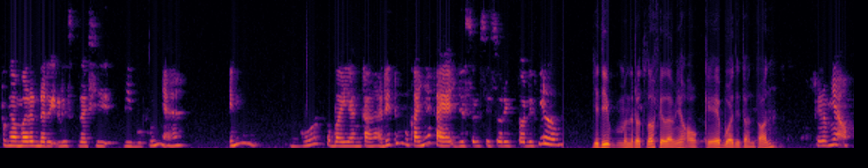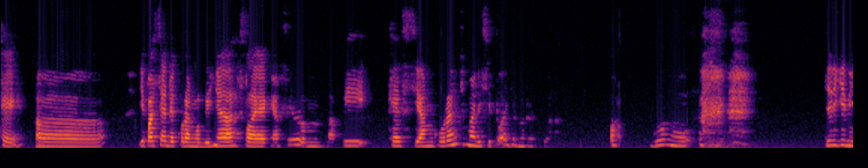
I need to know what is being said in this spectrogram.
penggambaran dari ilustrasi di bukunya ini gue kebayang Kang Adi tuh mukanya kayak justru si Suripto di film. Jadi menurut lo filmnya oke buat ditonton? filmnya oke. Eh, ya pasti ada kurang lebihnya selayaknya film tapi case yang kurang cuma di situ aja menurut gue oh gue mau jadi gini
